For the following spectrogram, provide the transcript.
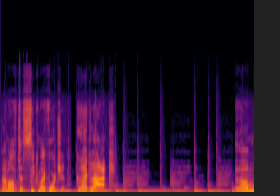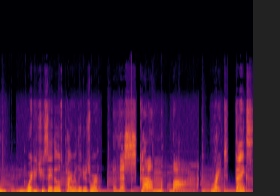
I'm off to seek my fortune. Good luck! Um, where did you say those pirate leaders were? The scum bar. Right. Thanks.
